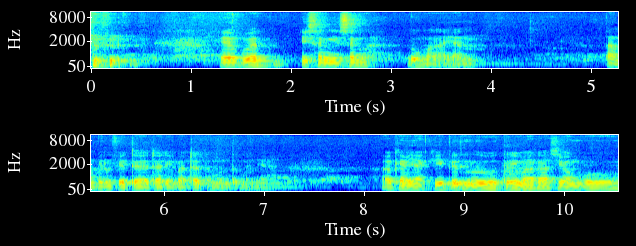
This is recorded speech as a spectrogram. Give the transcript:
ya buat iseng-iseng lah. Lumayan tampil beda daripada teman-temannya. Oke ya gitu dulu. Terima kasih om bu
